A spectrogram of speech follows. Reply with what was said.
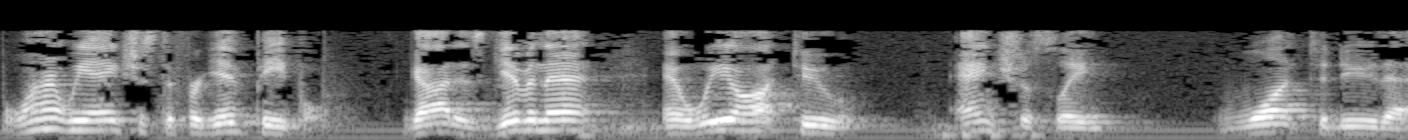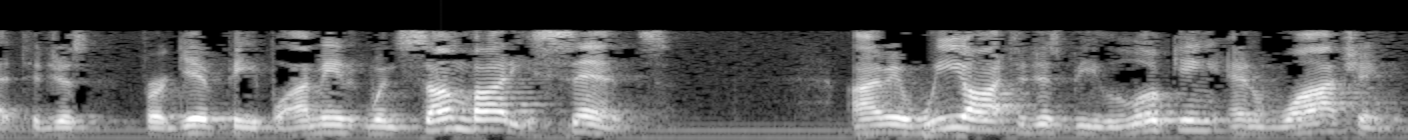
But why aren't we anxious to forgive people? God has given that, and we ought to anxiously want to do that, to just forgive people. I mean, when somebody sins, I mean, we ought to just be looking and watching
